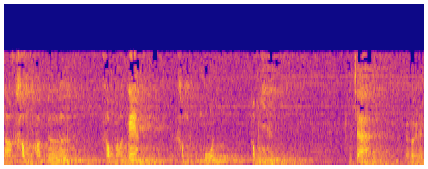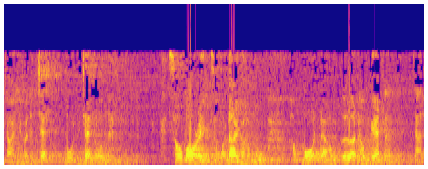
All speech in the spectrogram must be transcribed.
nó không có ưa không có ghét không không muốn không gì hết cha các người nói trời như vậy để chết buồn chết luôn. So boring sống ở đời mà không không muốn là không ưa là không ghét là chán.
